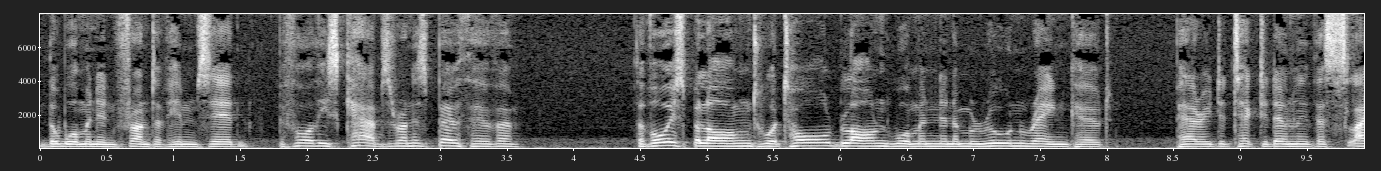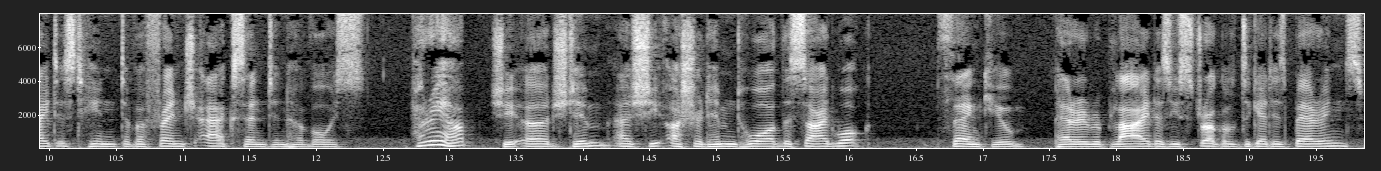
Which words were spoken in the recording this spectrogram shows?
the woman in front of him said, before these cabs run us both over. The voice belonged to a tall blonde woman in a maroon raincoat. Perry detected only the slightest hint of a French accent in her voice. Hurry up, she urged him as she ushered him toward the sidewalk. Thank you, Perry replied as he struggled to get his bearings.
